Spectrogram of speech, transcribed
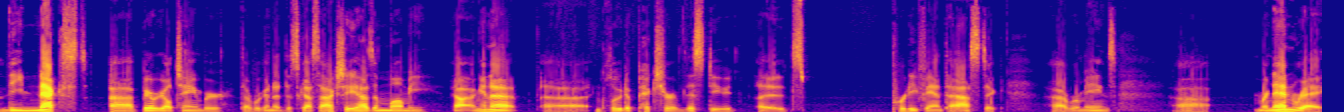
the next uh, burial chamber that we're going to discuss actually has a mummy. Uh, I'm going to uh, include a picture of this dude. Uh, it's pretty fantastic uh, remains. Uh, Menenre,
